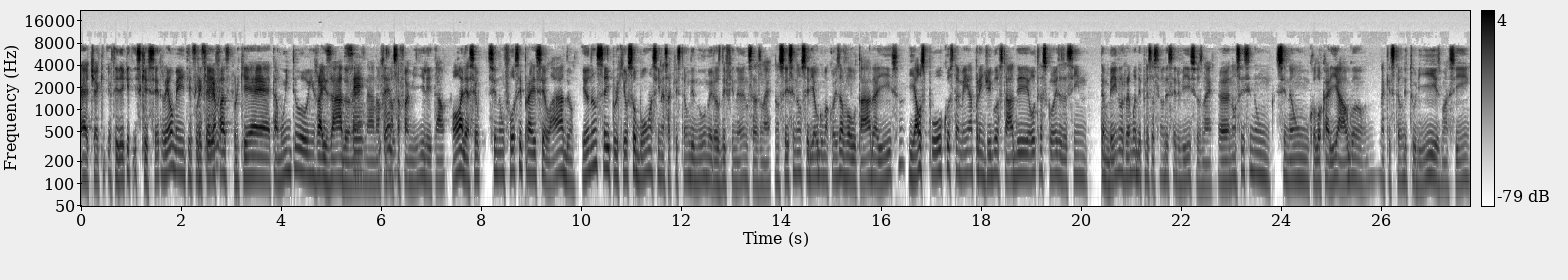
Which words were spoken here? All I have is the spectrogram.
É, tinha que, eu teria que esquecer realmente, Esquecer porque realmente. faz, porque é, tá muito enraizado, né, Sim, na nossa, nossa família e tal. Olha, se, eu, se não fosse para esse lado, eu não sei, porque eu sou bom assim nessa questão de números, de finanças, né? Não sei se não seria alguma coisa voltada a isso. E aos poucos também aprendi a gostar de outras coisas, assim, também no ramo de prestação de serviços, né? Ah, não sei se não, se não colocaria algo na questão de turismo, assim,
